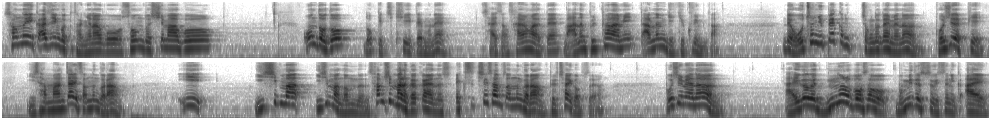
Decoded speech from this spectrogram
성능이 까진 것도 당연하고 소음도 심하고 온도도 높게 찍히기 때문에 사실상 사용할 때 많은 불편함이 따르는 게 기쿨입니다. 근데 5600금 정도 되면은 보시다시피 2, 3만짜리 썼는 거랑 이 20만, 20만 넘는 30만원 가까이 하는 X73 썼는 거랑 별 차이가 없어요. 보시면은 아 이거 눈으로 봐서 못 믿을 수 있으니까 아이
